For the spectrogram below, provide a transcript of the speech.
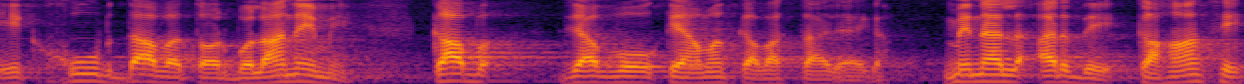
एक खूब दावत और बुलाने में। कब? जब वो क़यामत का वक्त आ जाएगा। मिनल अर्दे, कहाँ से?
